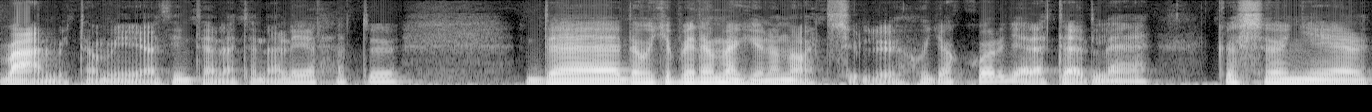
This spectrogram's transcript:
bármit, ami az interneten elérhető. De, de hogyha például megjön a nagyszülő, hogy akkor gyere tedd le, köszönjél,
